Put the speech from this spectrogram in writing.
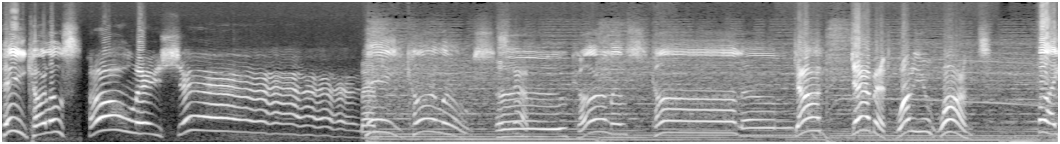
Hey, Carlos! Holy shit! Hey, Carlos! Oh, Carlos! Carlos! God damn it! What do you want? Bye!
